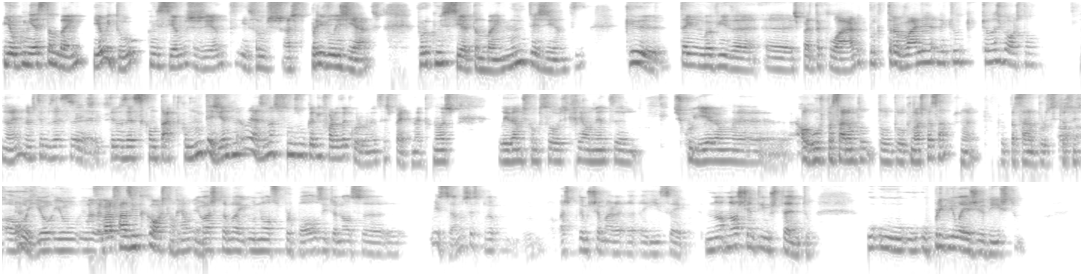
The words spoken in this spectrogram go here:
eu conheço também, eu e tu, conhecemos gente e somos, acho que, privilegiados por conhecer também muita gente que tem uma vida uh, espetacular porque trabalha naquilo que, que, elas gostam, não é? Nós temos, essa, sim, sim, sim. temos esse contacto com muita gente, mas, aliás, nós somos um bocadinho fora da curva nesse aspecto, não é? Porque nós lidamos com pessoas que realmente escolheram, uh, alguns passaram pelo, pelo, que nós passamos, não é? passaram por situações. Oh, oh, Rui, eu, eu, mas agora fazem o que gostam, realmente. Eu acho que também o nosso propósito, a nossa missão, não sei se podemos, acho que podemos chamar a, a isso, é, nós sentimos tanto o, o, o privilégio disto,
